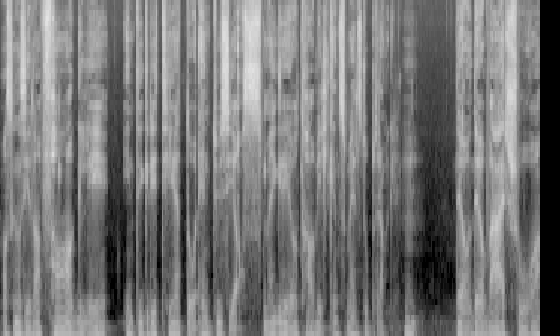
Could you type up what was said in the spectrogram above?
hva skal man si da, faglig integritet og entusiasme greier å ta hvilken som helst oppdrag. Mm. Det, å, det, å, være så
